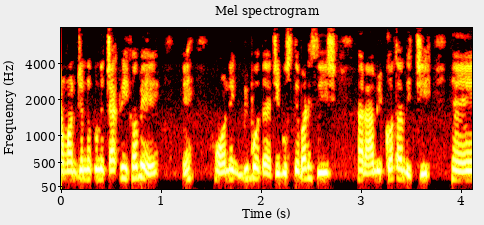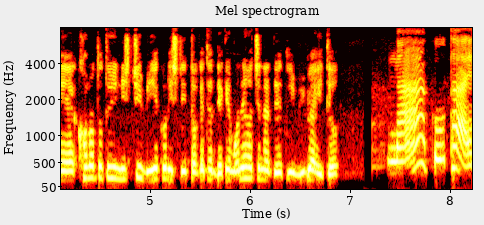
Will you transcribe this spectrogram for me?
আমার জন্য কোনো চাকরি হবে? অনেক বিপদ আছে, বুঝতে পারছিস? আর আমি কথা দিচ্ছি। এখনও তো তুই নিশ্চয়ই বিয়ে করিস তোকে তো দেখে মনে হচ্ছে না যে তুই বিবাহিত। না, কোথায়?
